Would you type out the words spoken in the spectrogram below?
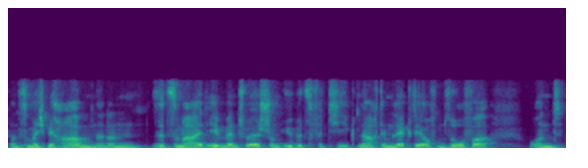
dann zum Beispiel haben. Ne? Dann sitzen wir halt eventuell schon übelst fatigued nach dem Leg Day auf dem Sofa und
